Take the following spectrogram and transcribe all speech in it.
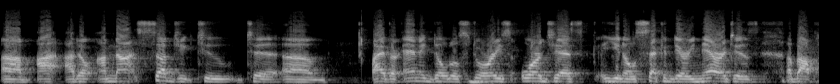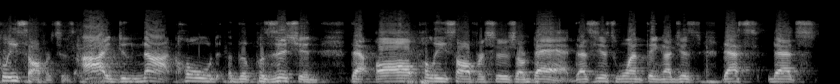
um, I, I, don't. I'm not subject to to. Um, either anecdotal stories or just you know secondary narratives about police officers. I do not hold the position that all police officers are bad. That's just one thing. I just that's that's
